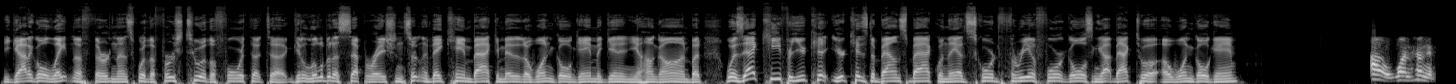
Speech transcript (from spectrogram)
You got to go late in the third and then score the first two of the fourth to, to get a little bit of separation. Certainly, they came back and made it a one-goal game again, and you hung on. But was that key for you, your kids to bounce back when they had scored three of four goals and got back to a, a one-goal game? Oh, 100%.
